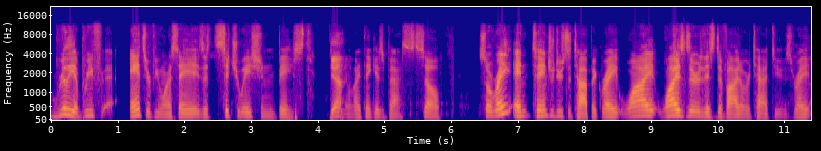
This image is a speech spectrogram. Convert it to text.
really a brief uh, answer, if you want to say, is it's situation based. Yeah. you know, I think is best. So, so right, and to introduce the topic, right? Why why is there this divide over tattoos, right?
